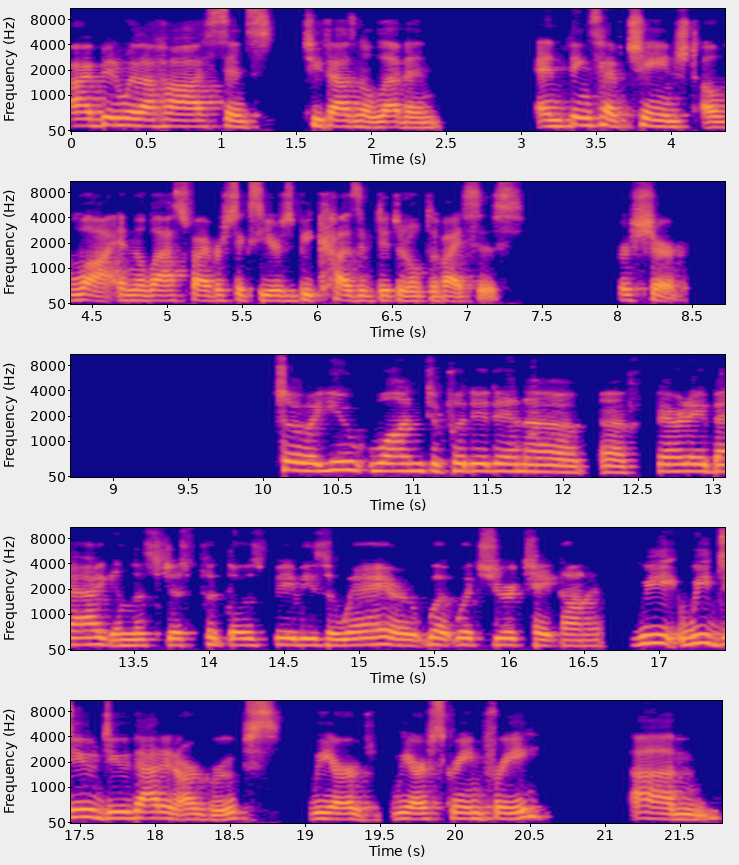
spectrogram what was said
I've been with AHA since 2011, and things have changed a lot in the last five or six years because of digital devices, for sure. So are you one to put it in a, a Faraday bag and let's just put those babies away, or what? What's your take on it? We we do do that in our groups. We are we are screen free, um,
